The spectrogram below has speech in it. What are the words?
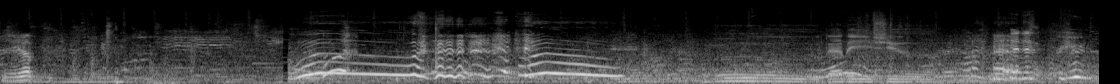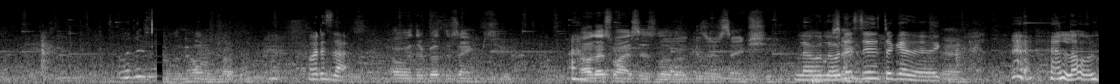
Yep. Woo! Woo! Ooh, daddy shoe. Let me hold them properly. What is that? Oh, they're both the same shoe. Oh, that's why it says Lolo, because they're the same shoe. Lolo. Same. Let's do it together. Like, Yeah. Lolo.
